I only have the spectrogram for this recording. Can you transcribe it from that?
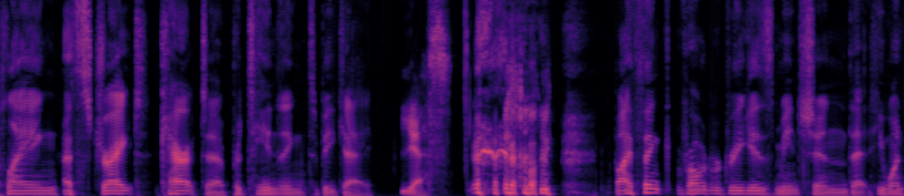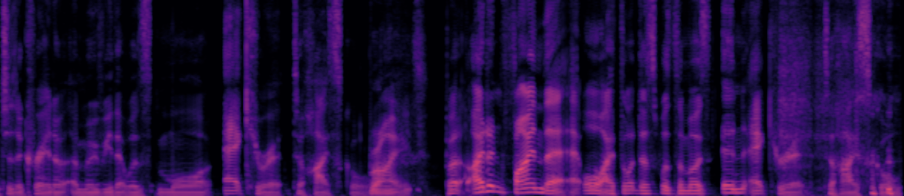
playing a straight character pretending to be gay. Yes. But I think Robert Rodriguez mentioned that he wanted to create a, a movie that was more accurate to high school. Right. But I didn't find that at all. I thought this was the most inaccurate to high school.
